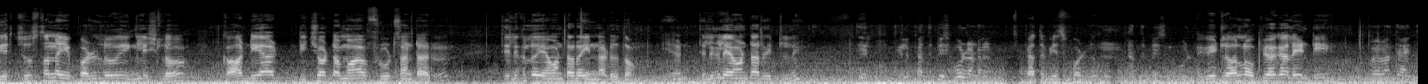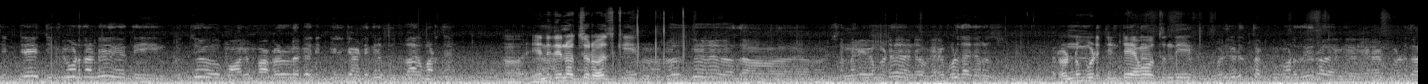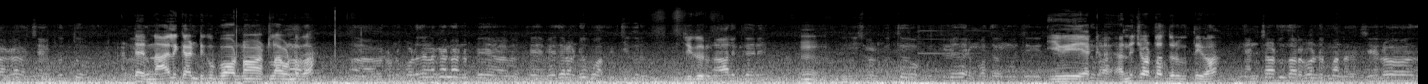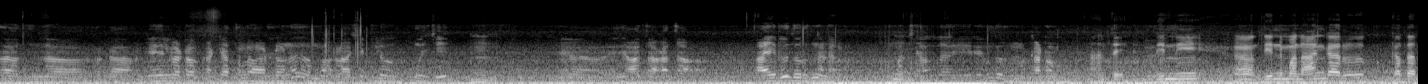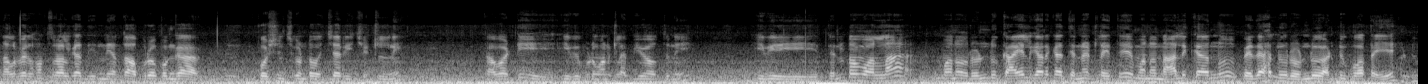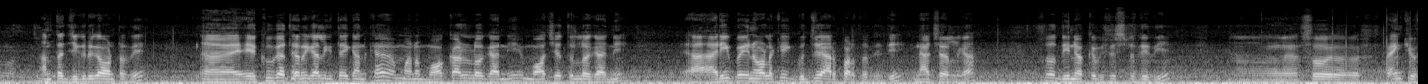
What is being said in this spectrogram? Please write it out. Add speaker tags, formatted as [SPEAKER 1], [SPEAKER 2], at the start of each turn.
[SPEAKER 1] మీరు చూస్తున్న ఈ పళ్ళు ఇంగ్లీష్లో కార్డియా డిచోటమా ఫ్రూట్స్ అంటారు. తెలుగులో ఏమంటారో ఇన్ని అడుగుదాం. ఏ- తెలుగులో ఏమంటారు వీటిని
[SPEAKER 2] పెద్ద పీస్ గోల్డ్ అంటారు.
[SPEAKER 1] పెద్ద పీస్ పళ్ళు
[SPEAKER 2] పెద్ద పీస్ గోల్డ్
[SPEAKER 1] వీటి వల్ల ఉపయోగాలు ఏంటి
[SPEAKER 2] తింటే దిగులు కొడుతుంటే ఇది గుజ్జు మామూలు మొక్కల్లో కానీ కీళ్ళు జాంటి కానీ గుజ్జు బాగా పడతాయి.
[SPEAKER 1] ఎన్ని తినొచ్చు రోజుకి?
[SPEAKER 2] రోజుకి సన్నగా కాబట్టి ఒక ఇరవై పొడి దాకా తినొచ్చు.
[SPEAKER 1] రెండు మూడు తింటే ఏమవుతుంది?
[SPEAKER 2] తక్కువ కొడుతుంది ఇరవై పొడి దాకా
[SPEAKER 1] అంటే నాలుక అంటుకు పోవడం అట్లా ఉండదా?
[SPEAKER 2] రెండు పొడి తినక నన్ను బెదలు అంటూ పోతుంది జిగురు.
[SPEAKER 1] జిగురు.
[SPEAKER 2] నాలుగు కానీ సరిపోతుంది
[SPEAKER 1] ఇవి ఎక్కడ అన్ని చోట్ల దొరుకుతావా?
[SPEAKER 2] అన్ని చోట్ల దొరకండి మన చేలో ఒక గేదెలు గట్ట కట్టెత్తలో వాటిలోనే మాకు ఆ చెట్లు ముంచి
[SPEAKER 1] ఉమ్.
[SPEAKER 2] ఆ, ఇది ఆ త- ఆ త- ఆ ఎరువు దొరుకుతుందండి అక్కడ
[SPEAKER 1] అంతే. దీన్ని దీన్ని మా నాన్నగారు గత నలభై సంవత్సరాలుగా దీన్ని ఎంతో అపురూపంగా పోషించుకుంటూ వచ్చారు ఈ చెట్లని. కాబట్టి ఇవి ఇప్పుడు మనకు లభ్యం అవుతున్నాయి ఇవి తినడం వలన మనం రెండు కాయలు కనుక తిన్నట్లయితే మన నాలుకను పెదాలు రెండు అడ్డుపోతాయి. అంత జిగురుగా ఉంటుంది. ఎక్కువగా తినగలిగితే కనుక మన మోకాళ్ళలో కానీ మోచేతుల్లో కానీ అరిగిపోయిన వాళ్ళకి గుజ్జు ఏర్పడుతుంది ఇది న్యాచురల్గా సో దీని యొక్క విశిష్టత ఇది. So thank you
